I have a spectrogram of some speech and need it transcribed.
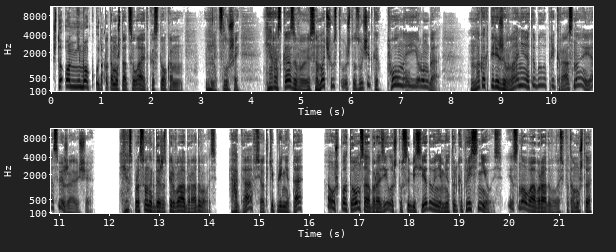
что он не мог... Уд... Потому что отсылает к истокам... Нет, слушай, я рассказываю и сама чувствую, что звучит как полная ерунда — но как переживание это было прекрасно и освежающе. Я с просонок даже сперва обрадовалась. Ага, все-таки принята. А уж потом сообразила, что собеседование мне только приснилось, и снова обрадовалась, потому что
